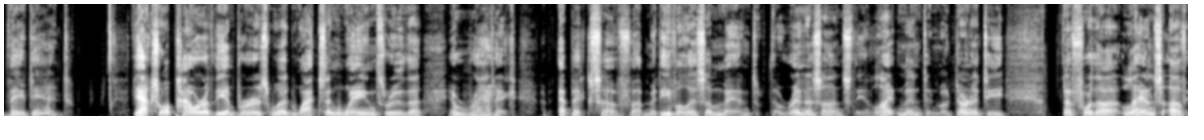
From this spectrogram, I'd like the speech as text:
they did. The actual power of the emperors would wax and wane through the erratic epics of uh, medievalism and the Renaissance, the Enlightenment, and modernity. Uh, for the lands of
